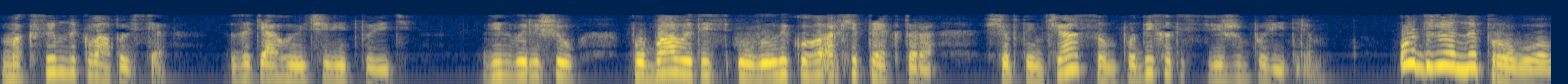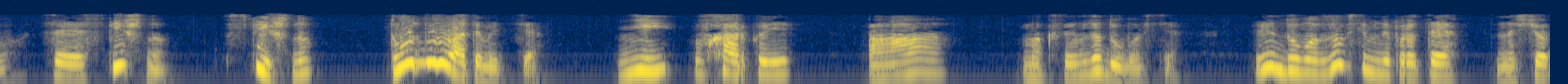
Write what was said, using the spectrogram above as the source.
Максим не квапився, затягуючи відповідь. Він вирішив побавитись у великого архітектора щоб тим часом подихати свіжим повітрям. Отже, не пробував. Це спішно? Спішно. Тут будуватиметься? Ні, в Харкові. А, Максим задумався. Він думав зовсім не про те, на що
